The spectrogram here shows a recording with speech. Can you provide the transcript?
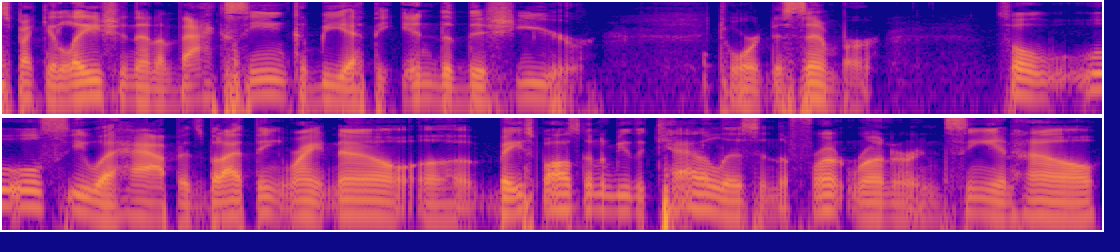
speculation that a vaccine could be at the end of this year, toward December. So we'll see what happens. But I think right now, uh, baseball is going to be the catalyst and the front runner in seeing how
